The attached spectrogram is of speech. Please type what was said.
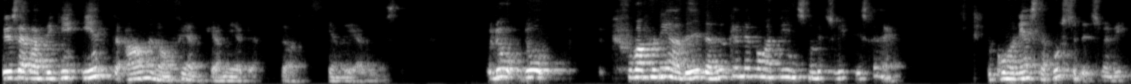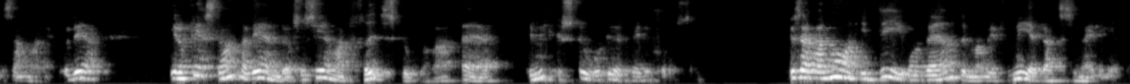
Det vill säga man fick inte använda offentliga medel för att generera vinst. Och då, då får man fundera vidare, hur kan det vara att vinsten är så viktig i Sverige? Då kommer nästa pusselbit som är viktig i sammanhanget. Och det är i de flesta andra länder så ser man att friskolorna är till mycket stor del religiösa. Det vill säga man har en idé om värden man vill förmedla till sina elever.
